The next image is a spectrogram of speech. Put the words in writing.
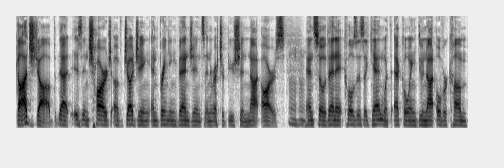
God's job, that is in charge of judging and bringing vengeance and retribution, not ours. Mm-hmm. And so then it closes again with echoing do not overcome.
